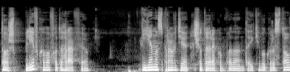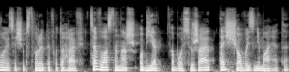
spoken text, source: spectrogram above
Тож, плівкова фотографія. Є насправді чотири компоненти, які використовуються, щоб створити фотографію. Це, власне, наш об'єкт або сюжет, те, що ви знімаєте,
